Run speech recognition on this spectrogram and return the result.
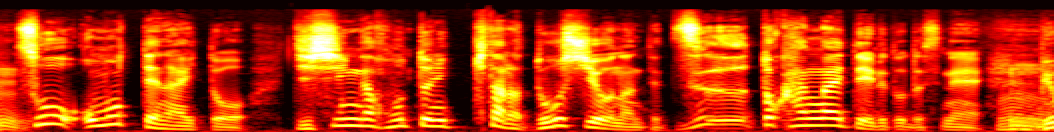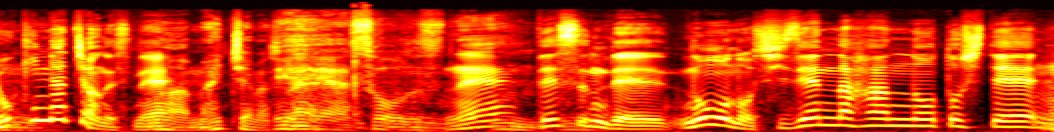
うんそう思ってないと地震が本当に来たらどうしようなんてずーっと考えているとですね、うん病気になっちゃうんですね。まあ参っちゃいますね。いやいやそうですね、ですんで脳の自然な反応としてう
